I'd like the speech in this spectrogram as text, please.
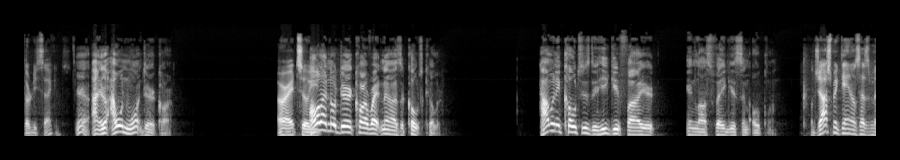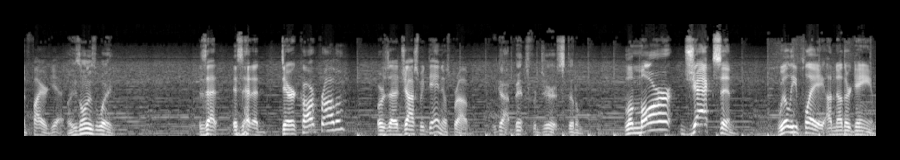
30 seconds. Yeah, I I wouldn't want Derek Carr. All right, so All you, I know Derek Carr right now is a coach killer. How many coaches did he get fired in Las Vegas and Oakland? well, Josh McDaniels hasn't been fired yet. Well, he's on his way. Is that is that a Derek Carr problem, or is that a Josh McDaniels problem? He got benched for Jarrett Stidham. Lamar Jackson. Will he play another game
